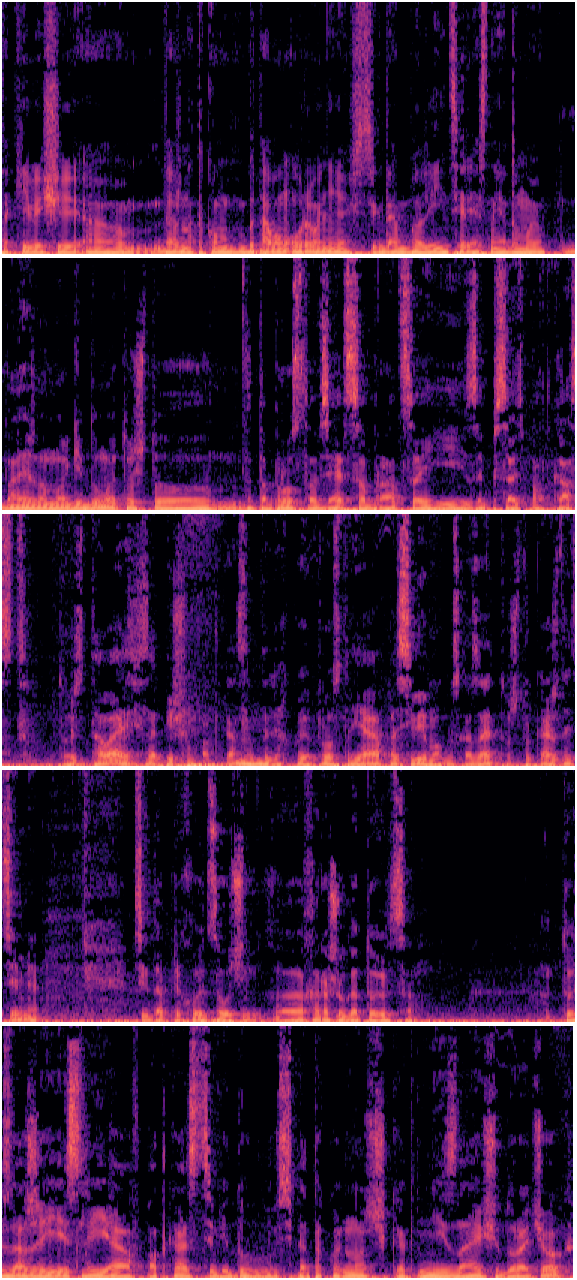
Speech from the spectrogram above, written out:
такие вещи э, даже на таком бытовом уровне всегда были интересны, я думаю. Наверное, многие думают, то, что это просто взять, собраться и записать подкаст. То есть давай запишем подкаст, mm-hmm. это легко и просто. Я по себе могу сказать, то, что каждой теме всегда приходится очень э, хорошо готовиться. То есть даже если я в подкасте веду себя такой немножечко как не знающий дурачок,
